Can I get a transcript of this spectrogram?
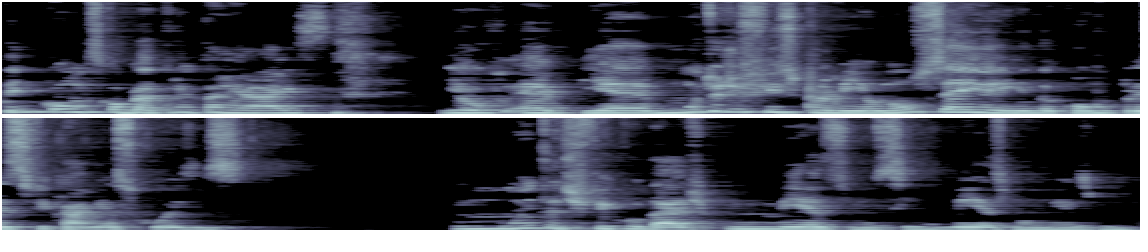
Tem como você cobrar 30 reais. E, eu, é, e é muito difícil pra mim. Eu não sei ainda como precificar minhas coisas. Muita dificuldade mesmo, assim, mesmo, mesmo.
